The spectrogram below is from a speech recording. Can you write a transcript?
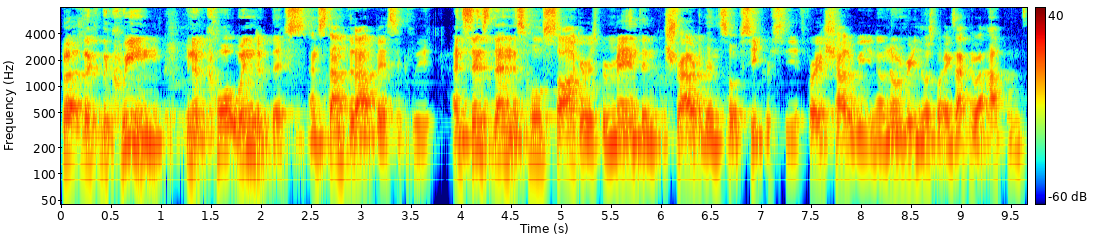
But the, the Queen, you know, caught wind of this and stamped it out basically. And since then, this whole saga has remained in, shrouded in sort of secrecy. It's very shadowy, you know, no one really knows what exactly what happened.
